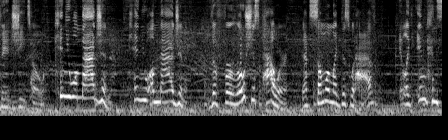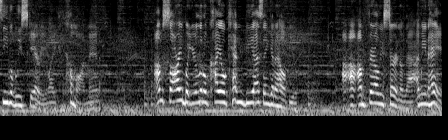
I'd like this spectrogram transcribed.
Vegito. Can you imagine? Can you imagine the ferocious power that someone like this would have? like inconceivably scary. Like, come on, man. I'm sorry, but your little Kaioken BS ain't gonna help you. I am fairly certain of that. I mean, hey,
